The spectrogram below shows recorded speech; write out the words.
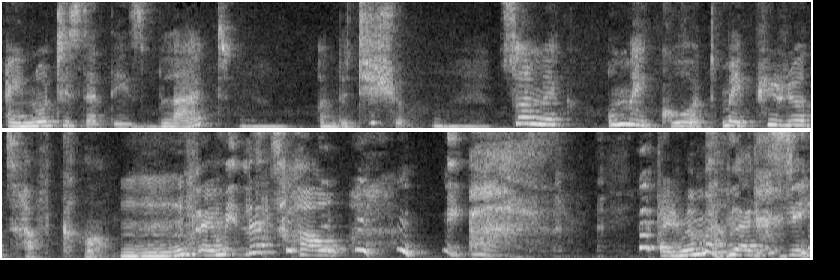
I notice that there's blood mm. on the tissue. So I'm like, oh my God, my periods have come. Mm-hmm. I mean, that's how. I remember that day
